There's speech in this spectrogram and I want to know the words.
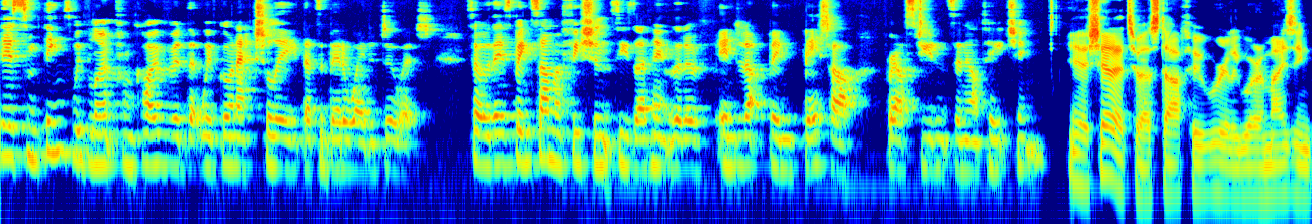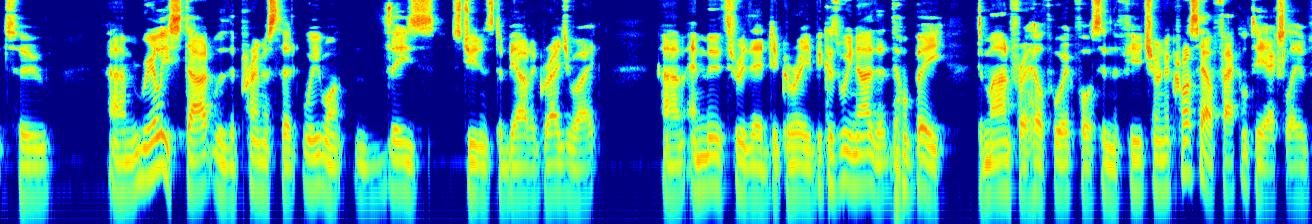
there's some things we've learnt from COVID that we've gone, actually, that's a better way to do it. So there's been some efficiencies, I think, that have ended up being better for our students and our teaching. Yeah, shout out to our staff who really were amazing to um, really start with the premise that we want these students to be able to graduate um, and move through their degree because we know that there'll be demand for a health workforce in the future. And across our faculty, actually, of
